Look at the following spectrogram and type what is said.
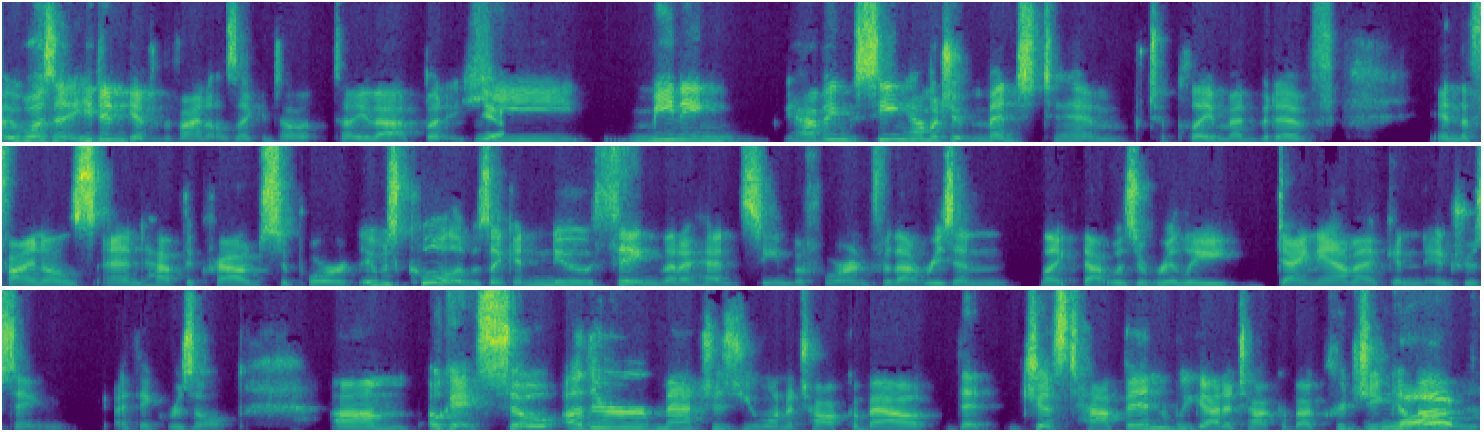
it wasn't he didn't get to the finals, I can tell tell you that. But he yeah. meaning having seeing how much it meant to him to play Medvedev in the finals and have the crowd support. It was cool. It was like a new thing that I hadn't seen before. And for that reason, like that was a really dynamic and interesting, I think, result. Um, okay, so other matches you want to talk about that just happened. We got to talk about Krejcikova. No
